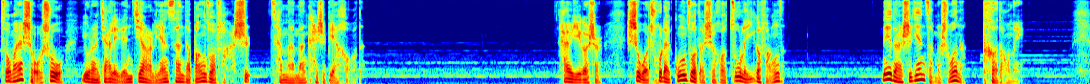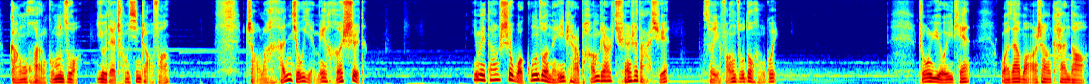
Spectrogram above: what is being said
做完手术又让家里人接二连三的帮做法事，才慢慢开始变好的。还有一个事儿，是我出来工作的时候租了一个房子。那段时间怎么说呢？特倒霉，刚换工作又得重新找房，找了很久也没合适的。因为当时我工作那一片旁边全是大学，所以房租都很贵。终于有一天，我在网上看到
